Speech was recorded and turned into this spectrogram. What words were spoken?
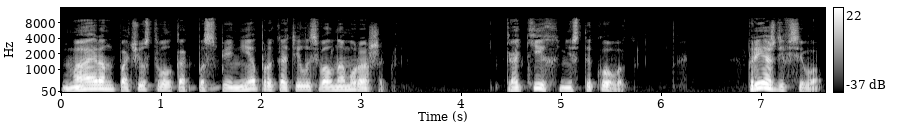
Майрон почувствовал, как по спине прокатилась волна мурашек. Каких нестыковок? Прежде всего,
